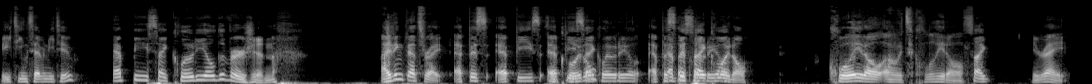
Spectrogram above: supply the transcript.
1872? Epicycloidal diversion. I think that's right. Epis, epis, Cycloidal? epicycloidal, epicycloidal, Epicycloidal. cloidal. Oh, it's cloidal. It's like, You're right.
